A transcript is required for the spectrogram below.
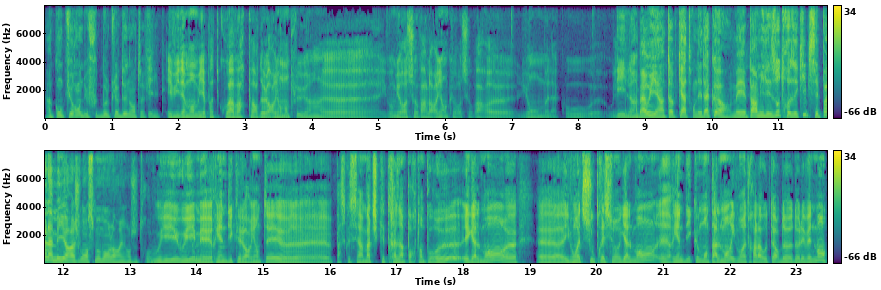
un concurrent du Football Club de Nantes, Philippe. Évidemment, mais il n'y a pas de quoi avoir peur de Lorient non plus. hein. Euh, il vaut mieux recevoir Lorient que recevoir euh, Lyon, Monaco ou, ou Lille. hein. Ah bah oui, un top 4, on est d'accord. Mais parmi les autres équipes, c'est pas la meilleure à jouer en ce moment, Lorient, je trouve. Oui, oui, mais rien ne dit que les Lorientais, parce que c'est un match qui est très important pour eux également, ils vont être sous pression également, rien ne dit que mentalement, ils vont être à la hauteur de, de l'événement.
